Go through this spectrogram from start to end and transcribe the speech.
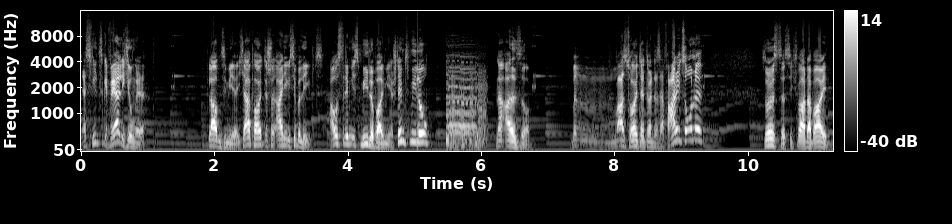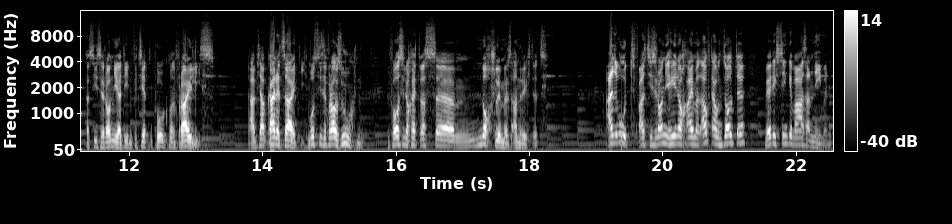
Es ist viel zu gefährlich, Junge. Glauben Sie mir, ich habe heute schon einiges überlebt. Außerdem ist Milo bei mir. Stimmt's, Milo? Na also. Du heute etwa in der Safari-Zone? So ist es, ich war dabei, als diese Ronja die infizierten Pokémon freiließ. Aber ich habe keine Zeit, ich muss diese Frau suchen, bevor sie noch etwas, ähm, noch Schlimmeres anrichtet. Also gut, falls diese Ronja hier noch einmal auftauchen sollte, werde ich sie in Gewahrsam nehmen.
